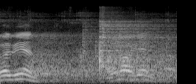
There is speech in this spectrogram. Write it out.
Igual bien. Igual bien.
